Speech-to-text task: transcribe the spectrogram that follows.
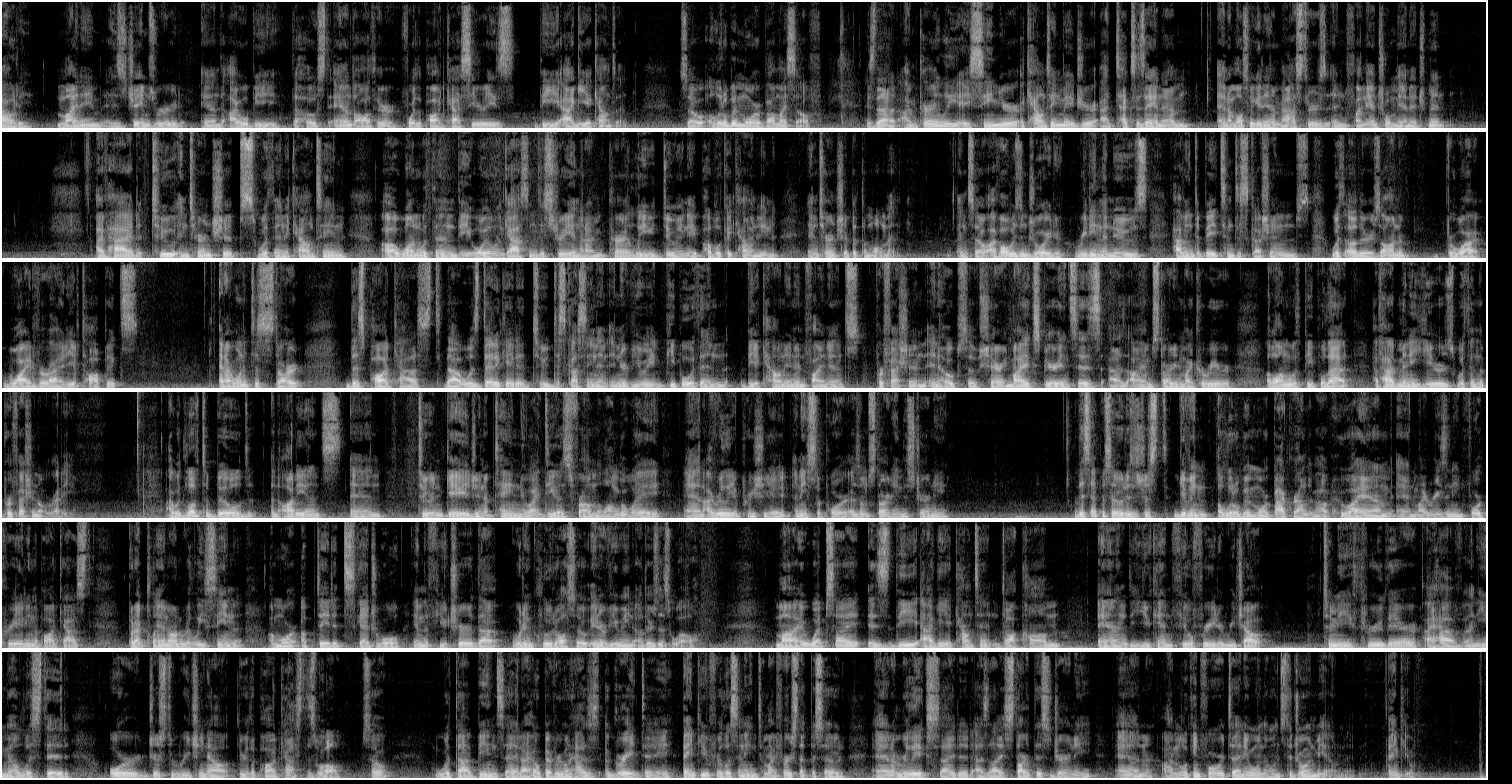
Howdy, my name is James Rude, and I will be the host and author for the podcast series, The Aggie Accountant. So, a little bit more about myself is that I'm currently a senior accounting major at Texas A&M, and I'm also getting a master's in financial management. I've had two internships within accounting uh, one within the oil and gas industry, and then I'm currently doing a public accounting internship at the moment. And so I've always enjoyed reading the news, having debates and discussions with others on a wide variety of topics. And I wanted to start this podcast that was dedicated to discussing and interviewing people within the accounting and finance profession in hopes of sharing my experiences as I am starting my career, along with people that have had many years within the profession already. I would love to build an audience and to engage and obtain new ideas from along the way, and I really appreciate any support as I'm starting this journey. This episode is just giving a little bit more background about who I am and my reasoning for creating the podcast but I plan on releasing a more updated schedule in the future that would include also interviewing others as well. My website is theaggieaccountant.com and you can feel free to reach out to me through there. I have an email listed or just reaching out through the podcast as well. So, with that being said, I hope everyone has a great day. Thank you for listening to my first episode and I'm really excited as I start this journey, and I'm looking forward to anyone that wants to join me on it. Thank you.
